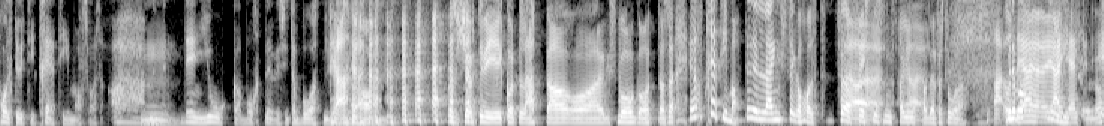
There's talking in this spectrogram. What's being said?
holdt ut i tre timer. Så var det sånn ah, men det, mm. det, er en joker borte hvis vi tar båten ja. og så kjøpte vi koteletter og smågodt. Og så Ja, tre timer! Det er det lengste jeg har holdt før ja, fristelsen fra joker ble for stor. Nei, og det, det var, jeg er helt enig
